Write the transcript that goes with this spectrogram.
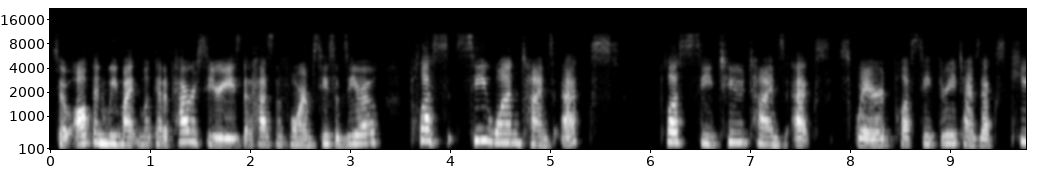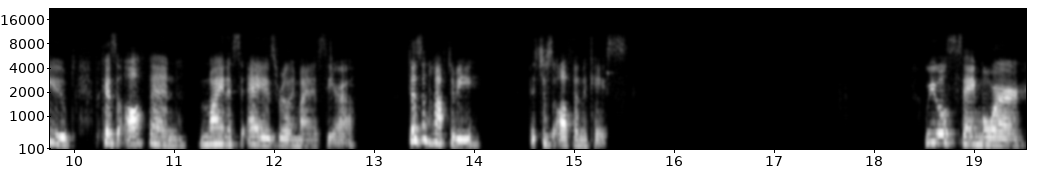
So often we might look at a power series that has the form c sub 0 plus c1 times x plus c2 times x squared plus c3 times x cubed because often minus a is really minus 0. Doesn't have to be. It's just often the case. We will say more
